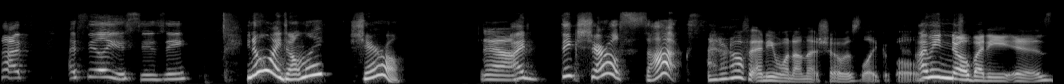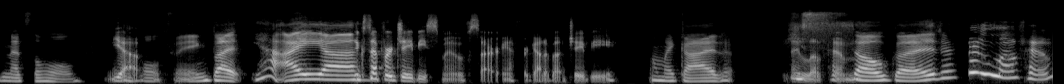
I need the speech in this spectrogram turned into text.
I, I feel you, Susie. You know who I don't like? Cheryl. yeah. I think Cheryl sucks. I don't know if anyone on that show is likable. I mean, nobody is, and that's the whole the yeah. whole thing. But yeah, I uh Except for JB Smoove. Sorry, I forgot about JB. oh my god. I love him. So good. I love him.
